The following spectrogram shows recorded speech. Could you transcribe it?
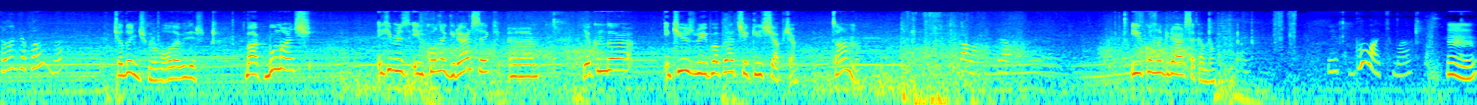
challenge yapalım mı? Challenge mı? Olabilir. Bak bu maç ikimiz ilk ona girersek e, yakında 200 bir papel çekiliş yapacağım. Tamam mı? Tamam, yap. İlk ona girersek ama. İlk bu maç mı? Hı.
